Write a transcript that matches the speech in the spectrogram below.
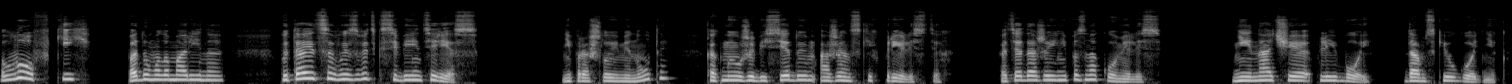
«Ловкий», — подумала Марина, — пытается вызвать к себе интерес. Не прошло и минуты, как мы уже беседуем о женских прелестях, хотя даже и не познакомились. Не иначе плейбой, дамский угодник.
